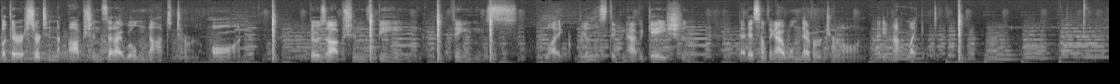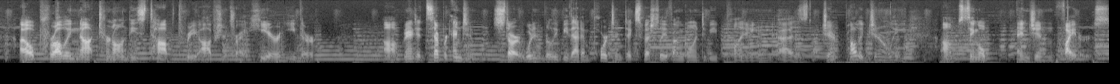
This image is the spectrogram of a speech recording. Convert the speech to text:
but there are certain options that I will not turn on. Those options being things like realistic navigation. That is something I will never turn on. I do not like it. I'll probably not turn on these top three options right here either. Uh, granted, separate engine start wouldn't really be that important, especially if I'm going to be playing as gen probably generally um, single engine fighters.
